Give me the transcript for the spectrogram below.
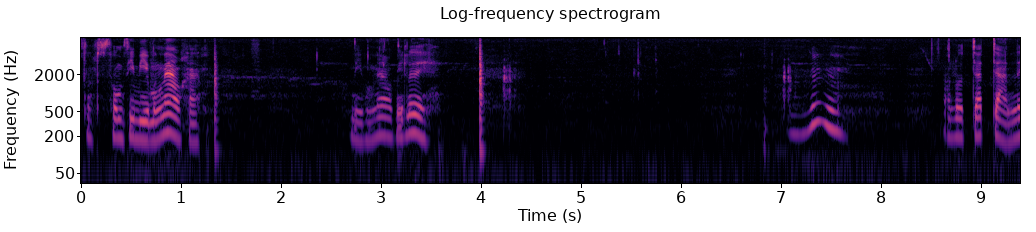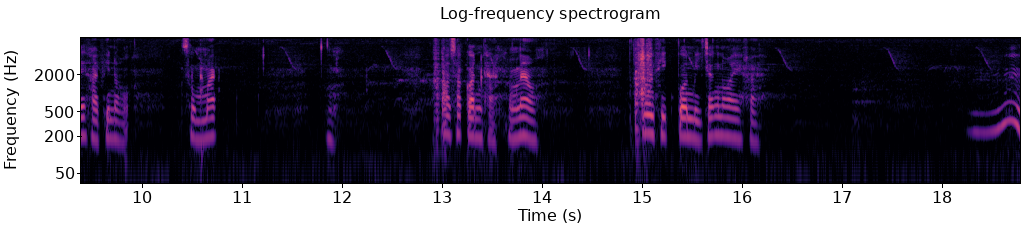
สสมสีบีบมังนาวค่ะ บีบมังนาวไปเลยอืมเอารสจัดจานเลยค่ะพี่น้อง สมมักเอาสักก่อนค่ะมังนาว ด้วยพริกป่นอีกจังหน่อยค่ะอืม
